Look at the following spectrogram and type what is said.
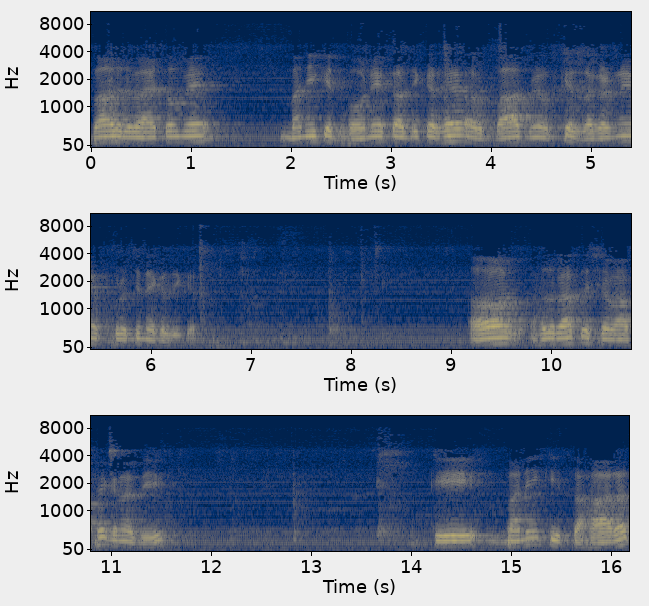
بعض روایتوں میں منی کے دھونے کا ذکر ہے اور بعد میں اس کے رگڑنے اور کھرچنے کا ذکر اور حضرات شفافے کے نزدیک کہ منی کی تہارت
